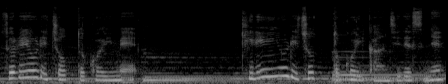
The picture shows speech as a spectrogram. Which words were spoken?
それよりちょっと濃いめ。キリンよりちょっと濃い感じですね。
